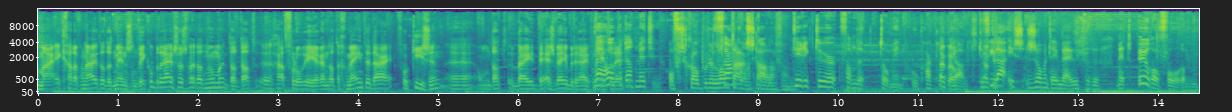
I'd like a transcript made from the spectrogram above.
Maar ik ga ervan uit dat het mensontwikkelbedrijf, zoals wij dat noemen... dat dat eh, gaat floreren en dat de gemeenten daarvoor kiezen... eh, om dat bij de SW-bedrijven Wij neer te hopen leggen. dat met u. Of ze kopen er Frank lantaarnpalen van. directeur van de Tomin Groep. Hartelijk bedankt. De villa is zometeen bij u terug met Euroforum.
